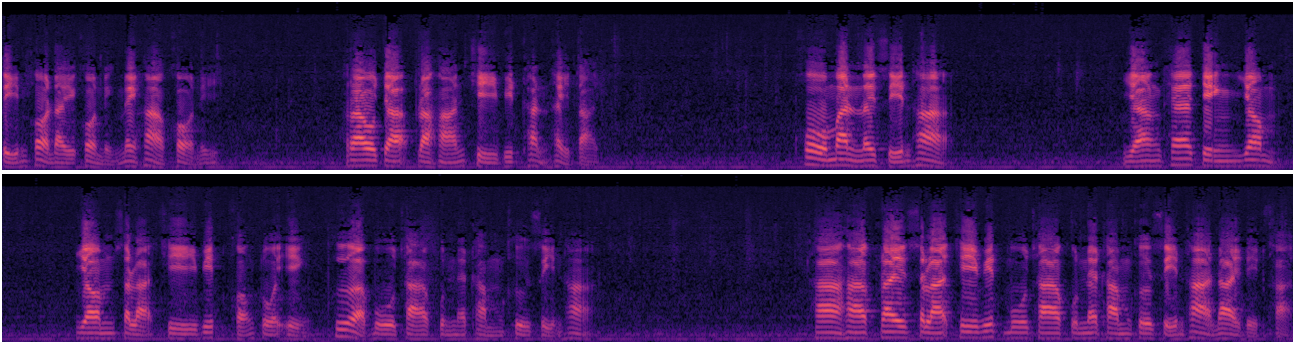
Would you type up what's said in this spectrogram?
ศีลข้อใดข้อหนึ่งในห้าข้อนี้ เราจะประหารชีวิตท่านให้ตายผู้มั่นในศีลห้าอย่างแท้จริงย่อมยอมสละชีวิตของตัวเอง เพื่อบูชาคุณธรรมคือศีลห้า ถ้าหากใครสละชีวิตบูชาคุณธรรมคือศีลห้าได้เด็ดขาด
